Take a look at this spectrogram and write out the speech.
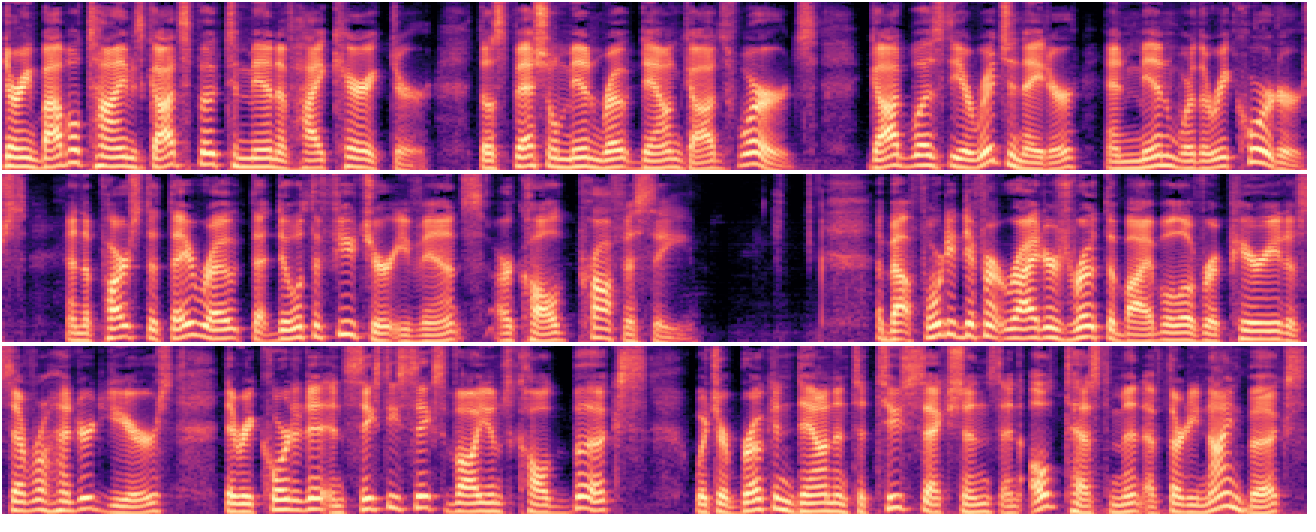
During Bible times, God spoke to men of high character. Those special men wrote down God's words. God was the originator and men were the recorders, and the parts that they wrote that deal with the future events are called prophecy. About 40 different writers wrote the Bible over a period of several hundred years. They recorded it in 66 volumes called books, which are broken down into two sections an Old Testament of 39 books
